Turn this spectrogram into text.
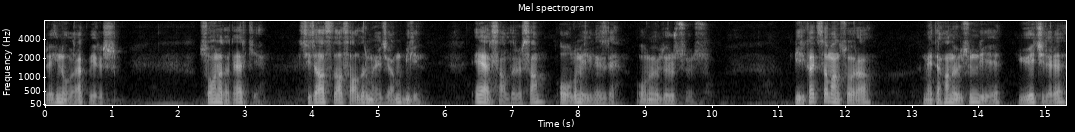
rehin olarak verir. Sonra da der ki, size asla saldırmayacağımı bilin. Eğer saldırırsam oğlum elinizde, onu öldürürsünüz. Birkaç zaman sonra Metehan ölsün diye Yüeçilere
